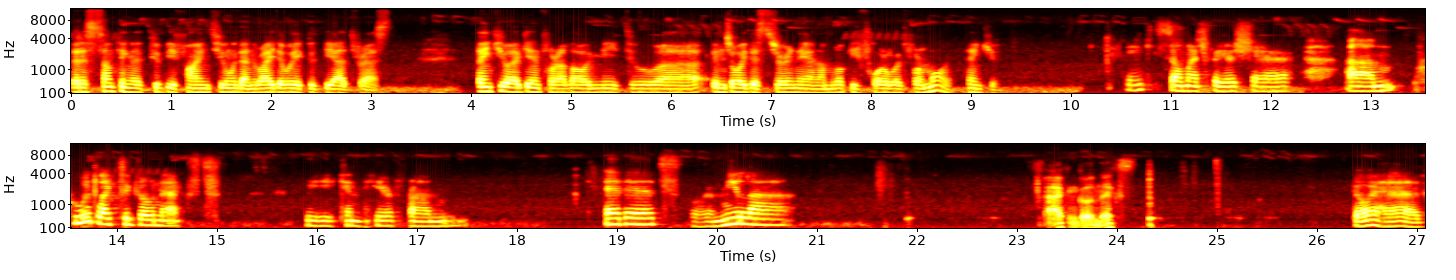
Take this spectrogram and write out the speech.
there is something that could be fine tuned and right away could be addressed. Thank you again for allowing me to uh, enjoy this journey and I'm looking forward for more. Thank you. Thank you so much for your share. Um, who would like to go next? We can hear from Edith or Mila. I can go next. Go ahead.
